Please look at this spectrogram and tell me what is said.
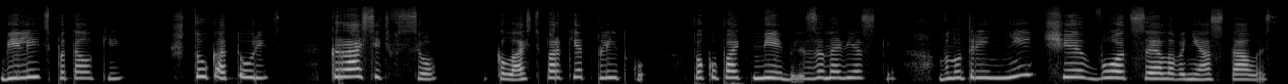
Белить потолки, штукатурить, красить все, класть паркет-плитку, покупать мебель, занавески. Внутри ничего целого не осталось.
